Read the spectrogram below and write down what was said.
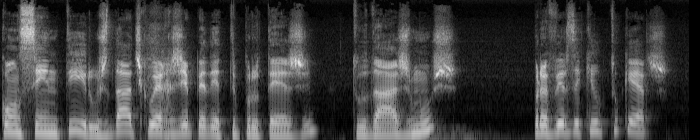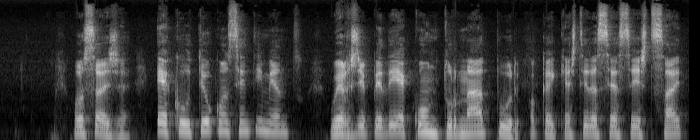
consentir os dados que o RGPD te protege, tu dás-nos para veres aquilo que tu queres. Ou seja, é com o teu consentimento. O RGPD é contornado por, ok, queres ter acesso a este site,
